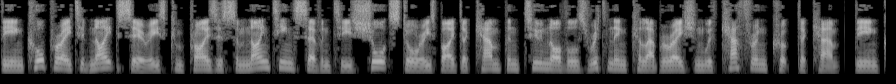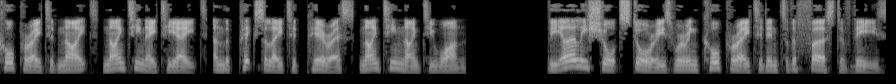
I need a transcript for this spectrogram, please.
The Incorporated Knight series comprises some 1970s short stories by de Camp and two novels written in collaboration with Catherine Crook de Camp, The Incorporated Knight 1988 and The Pixelated Peeress 1991. The early short stories were incorporated into the first of these.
